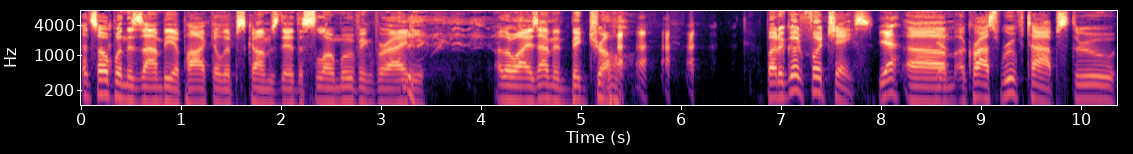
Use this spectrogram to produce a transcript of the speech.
let's hope when the zombie apocalypse comes, they're the slow moving variety. Otherwise, I'm in big trouble. But a good foot chase, Yeah. um, across rooftops through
